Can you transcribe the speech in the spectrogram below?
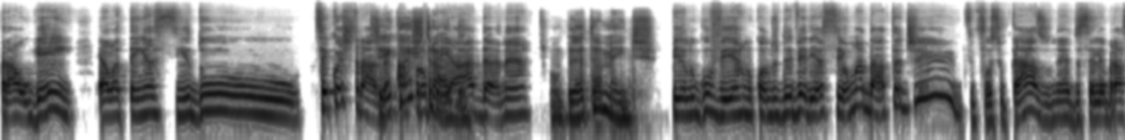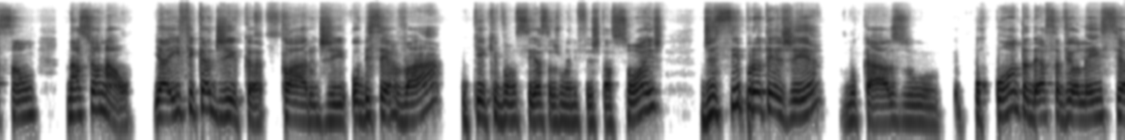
Para alguém, ela tenha sido sequestrada, sequestrada, apropriada, né? Completamente. Pelo governo, quando deveria ser uma data de, se fosse o caso, né, de celebração nacional. E aí fica a dica, claro, de observar o que, que vão ser essas manifestações, de se proteger, no caso, por conta dessa violência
